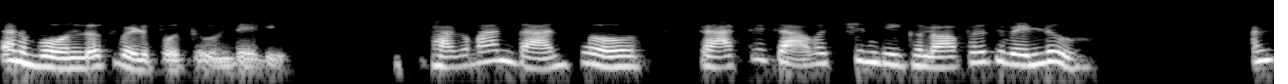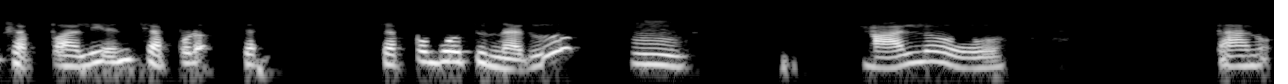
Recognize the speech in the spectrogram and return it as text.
తన బోన్లోకి వెళ్ళిపోతూ ఉండేది. భగవాన్ దాంతో రాత్రి కావచ్చింది ఇంక లోపలికి వెళ్ళు అని చెప్పాలి అని చెప్పడం చెప్- చెప్పబోతున్నారు. హాల్లో తాను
